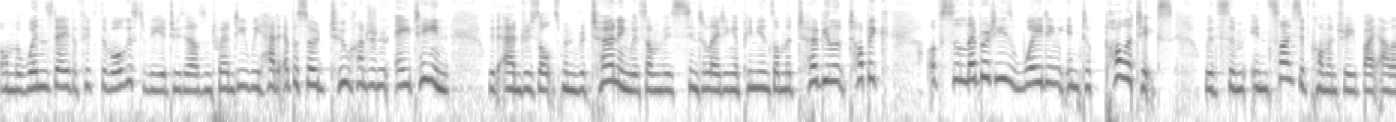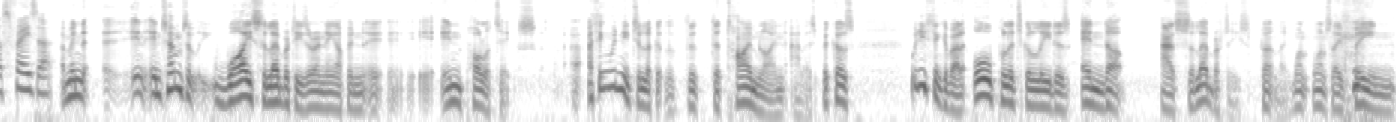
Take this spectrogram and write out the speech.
on the Wednesday, the 5th of August of the year 2020, we had episode 218 with Andrew Zaltzman returning with some of his scintillating opinions on the turbulent topic of celebrities wading into politics with some incisive commentary by Alice Fraser. I mean, in, in terms of why celebrities are ending up in in politics, I think we need to look at the, the, the timeline, Alice, because when you think about it, all political leaders end up as celebrities, don't they? Once they've been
